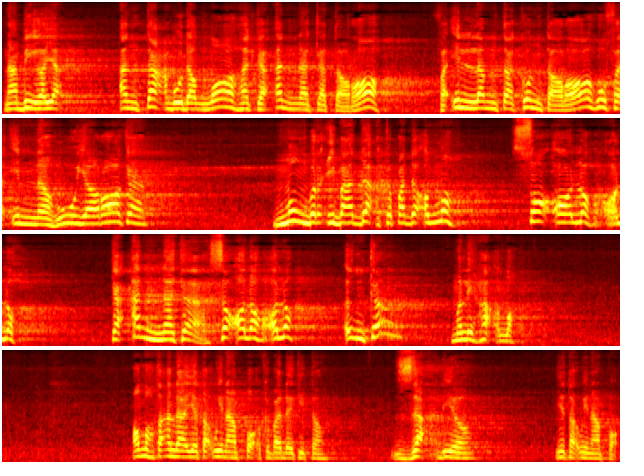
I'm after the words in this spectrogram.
Nabi raya an ta'budallaha ka'annaka tarah fa in lam takun tarahu fa innahu yaraka mung beribadat kepada Allah seolah-olah ka'annaka seolah-olah engkau melihat Allah Allah Taala ya tak nampak kepada kita zat dia dia tak nampak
